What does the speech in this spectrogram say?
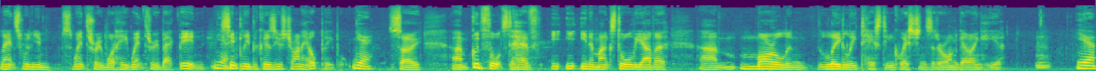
Lance Williams went through what he went through back then, Yeah. simply because he was trying to help people. yeah. So, um, good thoughts to have in, in amongst all the other um, moral and legally testing questions that are ongoing here. Yeah.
